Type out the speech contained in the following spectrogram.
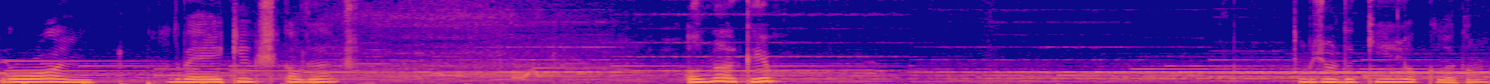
Oy. Hadi be kaldı. Allah kim? Bu şuradaki yapılardan.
